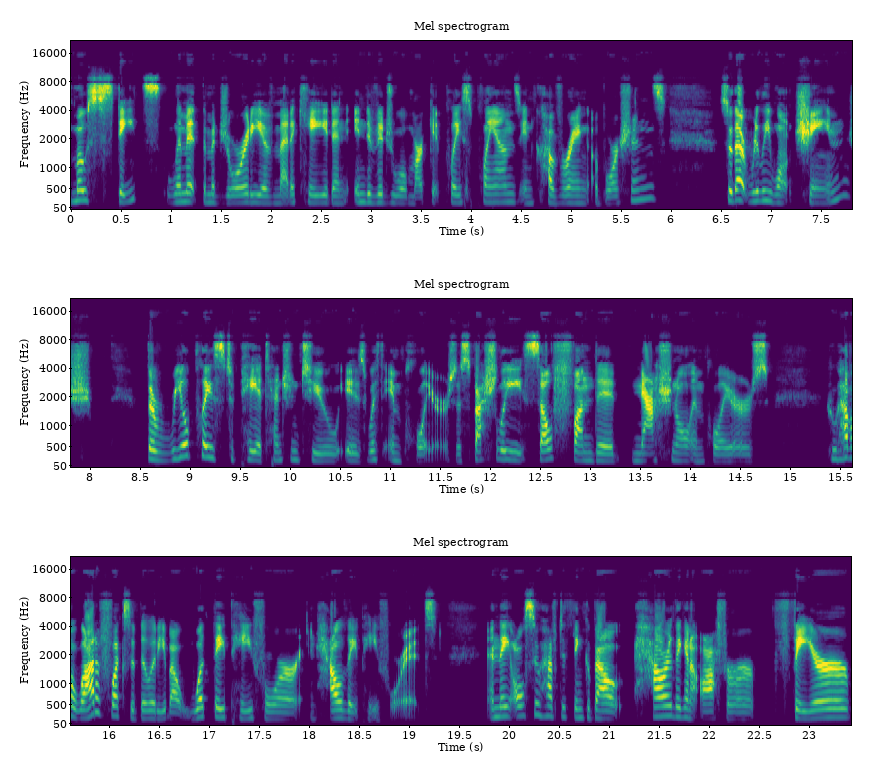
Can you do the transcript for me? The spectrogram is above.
most states limit the majority of Medicaid and individual marketplace plans in covering abortions. So, that really won't change. The real place to pay attention to is with employers, especially self funded national employers who have a lot of flexibility about what they pay for and how they pay for it. And they also have to think about how are they going to offer fair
